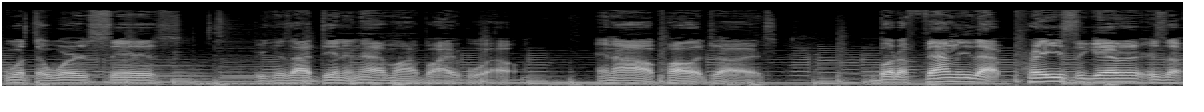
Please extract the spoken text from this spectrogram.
what the word says because I didn't have my Bible out. And I apologize. But a family that prays together is a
